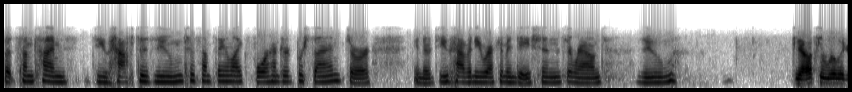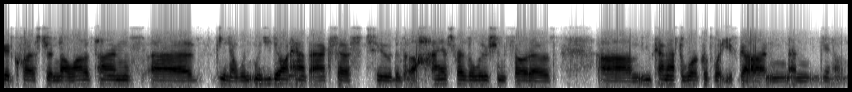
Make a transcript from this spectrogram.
but sometimes do you have to zoom to something like 400% or you know, do you have any recommendations around zoom? Yeah, that's a really good question. A lot of times, uh, you know, when, when, you don't have access to the, the highest resolution photos, um, you kind of have to work with what you've got. And, and you know,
